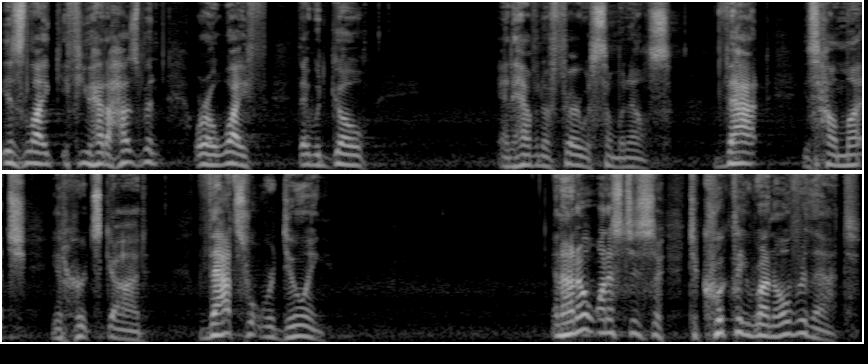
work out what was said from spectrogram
is like if you had a husband or a wife that would go and have an affair with someone else. That is how much it hurts God. That's what we're doing. And I don't want us just to quickly run over that.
